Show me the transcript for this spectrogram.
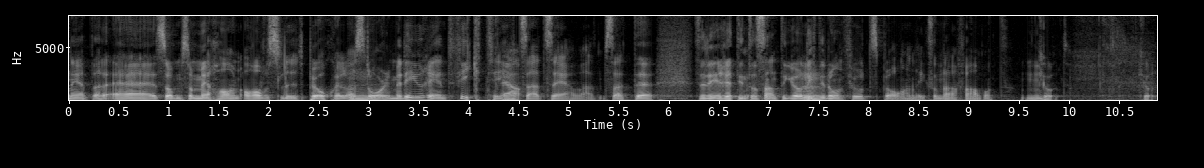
den heter, eh, som, som mer har en avslut på själva Mm. storyn, men det är ju rent fiktivt Ja. så att säga. Va? Så, att, eh, så det är rätt intressant, det går Mm. lite i de fotspåren liksom där framåt. Mm. Coolt. Coolt.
